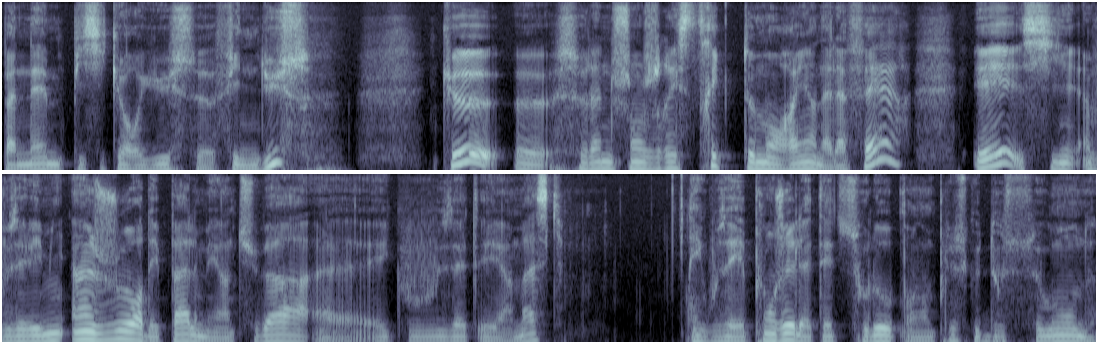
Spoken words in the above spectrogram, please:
Panem piscicorius findus, que cela ne changerait strictement rien à l'affaire, et si vous avez mis un jour des palmes et un tuba et que vous êtes et un masque, et que vous avez plongé la tête sous l'eau pendant plus que 12 secondes,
